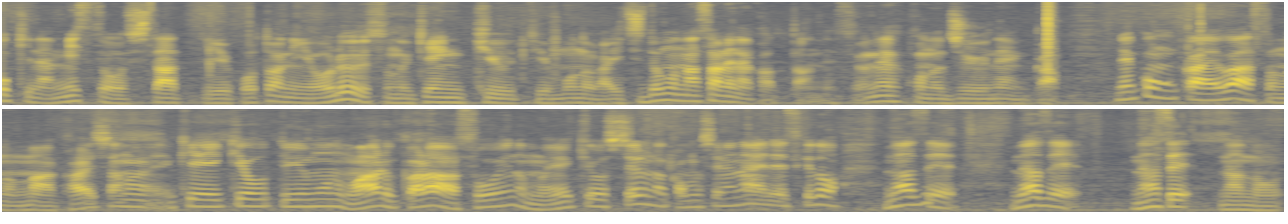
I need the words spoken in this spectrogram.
大きなミスをしたっていうことによるその言及っていうものが一度もなされなかったんですよねこの10年間。で今回はそのまあ会社の経営影響というものもあるからそういうのも影響してるのかもしれないですけどなぜなぜなぜなの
